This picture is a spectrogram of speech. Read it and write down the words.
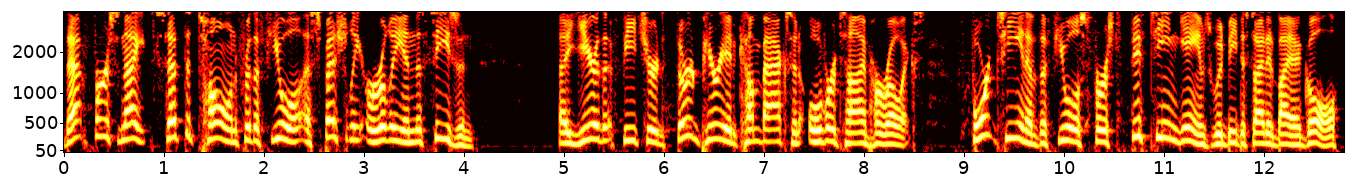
That first night set the tone for the Fuel, especially early in the season. A year that featured third period comebacks and overtime heroics. 14 of the Fuel's first 15 games would be decided by a goal,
